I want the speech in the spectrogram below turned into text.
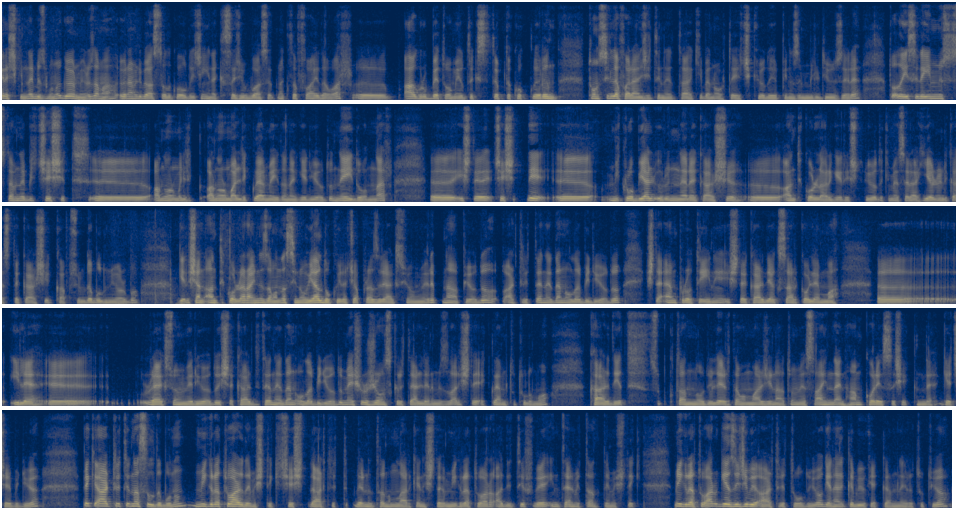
erişkinde biz bunu görmüyoruz ama önemli bir hastalık olduğu için yine kısaca bir bahsetmekte fayda var. E, A grubu beta homeotik streptokokların tonsilla farenjitini takiben ortaya çıkıyordu hepinizin bildiği üzere. Dolayısıyla immün sistemde bir çeşit e, anormallik, anormallikler meydana geliyordu. Neydi onlar? E, işte çeşitli e, mikrobiyal ürünlere karşı e, antikorlar geliştiriyordu ki mesela hyaluronik asite karşı kapsülde bulunuyor bu. Gelişen antikorlar aynı zamanda sinovyal dokuyla çapraz reaksiyon verip ne yapıyordu? Artritte neden olabiliyordu. İşte M proteini, işte kardiyak sarkolemma e, ile reaksiyon veriyordu. İşte kardite neden olabiliyordu. Meşhur Jones kriterlerimiz var. İşte eklem tutulumu, kardit, subkutan nodül, eritema marginatum ve Sydenham koresi şeklinde geçebiliyor. Peki artriti nasıldı bunun? Migratuar demiştik. Çeşitli artrit tiplerini tanımlarken işte migratuar, aditif ve intermittent demiştik. Migratuar gezici bir artrit oluyor. Genellikle büyük eklemleri tutuyor.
